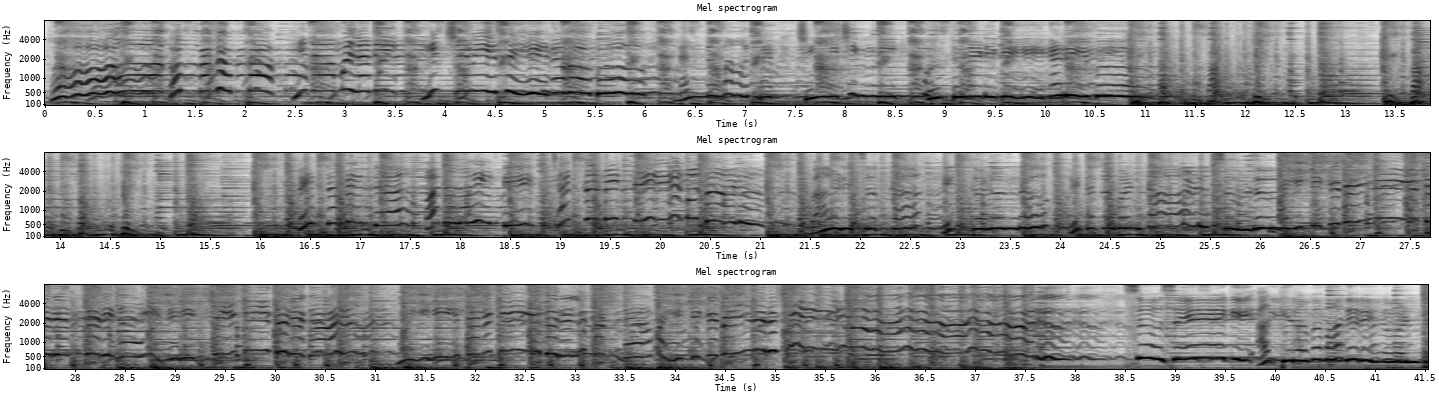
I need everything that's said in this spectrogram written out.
ఓ గొప్ప గొప్ప ఇనాములని ఇచ్చి వేసేన బాబు నన్ను మాత్రం చిన్ని చిన్ని ముద్దులడిగే గరీబు పెద్ద పెద్ద పనులు చెక్క పెట్టి మగాడు వాడి చుక్క శ్రీవారు చూసేకి అక్కిరవ మాదిరి ఉంటా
